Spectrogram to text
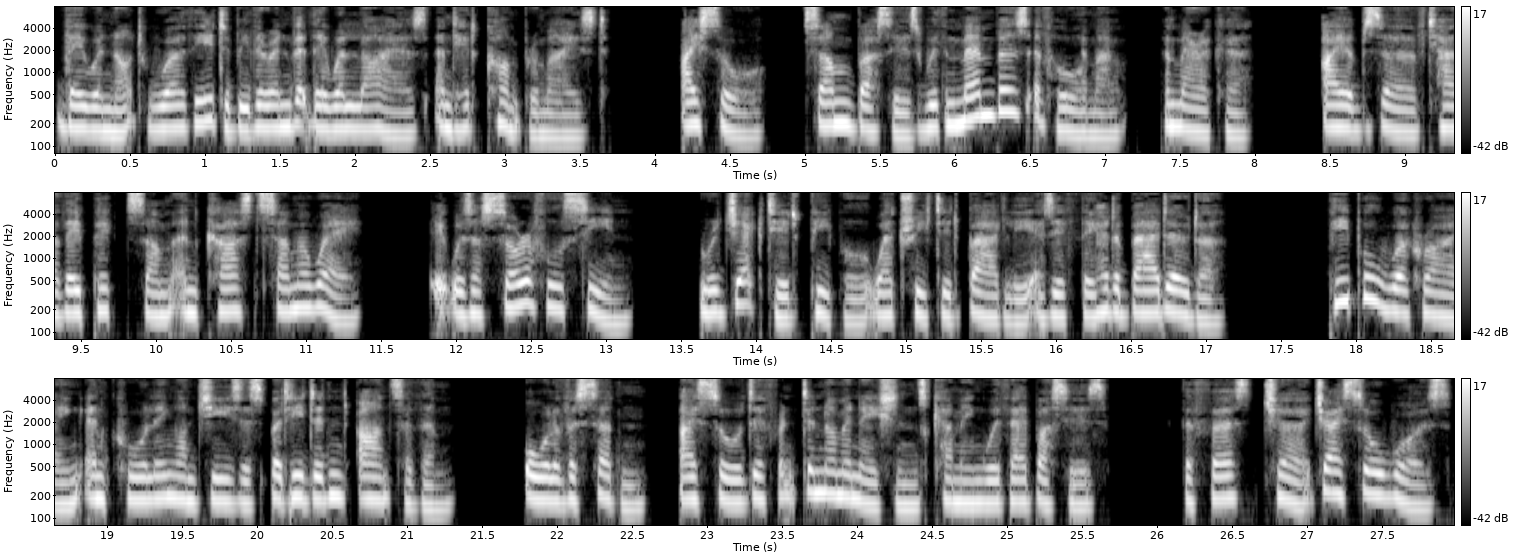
they were not worthy to be there and that they were liars and had compromised. I saw some buses with members of Hormau, America. I observed how they picked some and cast some away. It was a sorrowful scene. Rejected people were treated badly as if they had a bad odor. People were crying and calling on Jesus but he didn't answer them. All of a sudden, I saw different denominations coming with their buses. The first church I saw was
